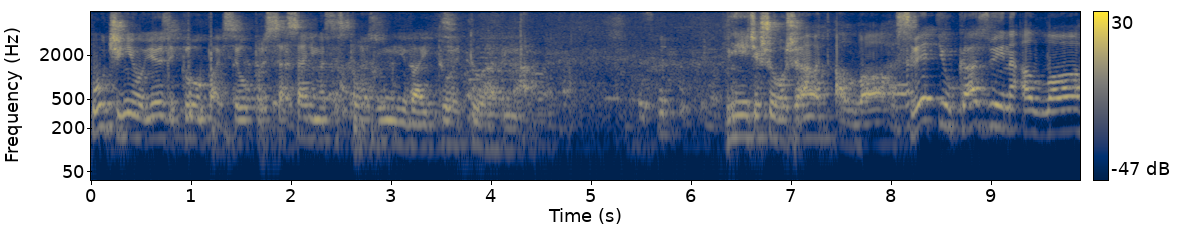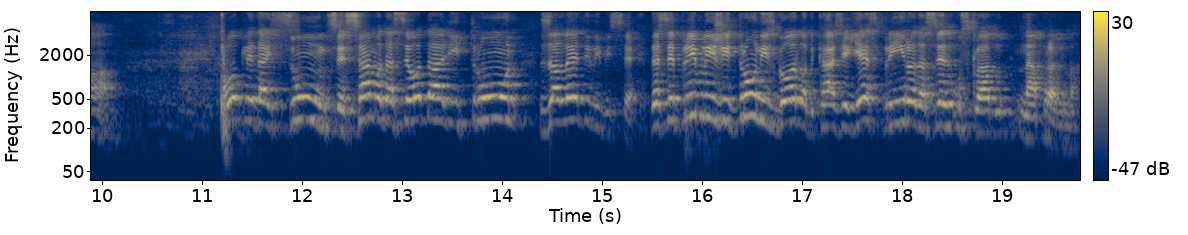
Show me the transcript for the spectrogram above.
uči njihov jezik, lupaj se uprsa, sa njima se sporazumijeva i to je to, abi. Nećeš obožavati Allaha. Sve ti ukazuje na Allaha. Pogledaj sunce, samo da se odalji trun, zaledili bi se. Da se približi trun, izgorilo bi. Kaže, jes priroda sve u skladu napravila.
